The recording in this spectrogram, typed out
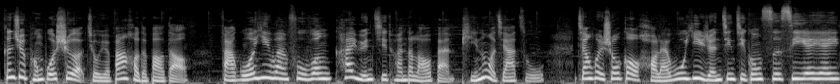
根据彭博社九月八号的报道。法国亿万富翁开云集团的老板皮诺家族将会收购好莱坞艺人经纪公司 CAA，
